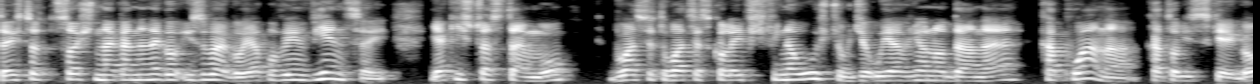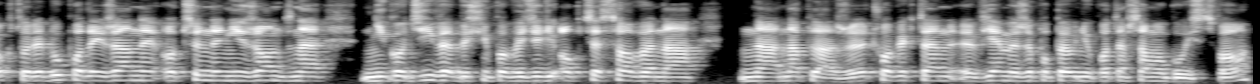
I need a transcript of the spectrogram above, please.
to jest to coś nagannego i złego. Ja powiem więcej. Jakiś czas temu była sytuacja z kolei w Świnoujściu, gdzie ujawniono dane kapłana katolickiego, który był podejrzany o czyny nierządne, niegodziwe, byśmy powiedzieli, obcesowe na, na, na plaży. Człowiek ten wiemy, że popełnił potem samobójstwo.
